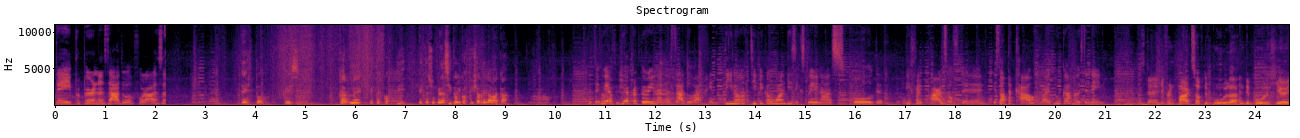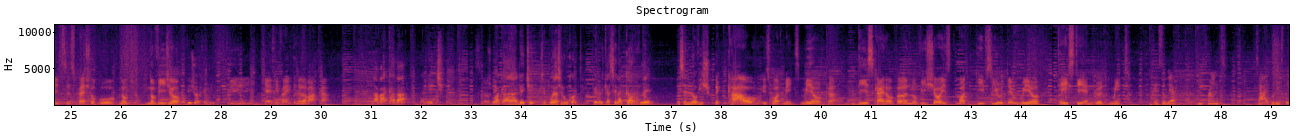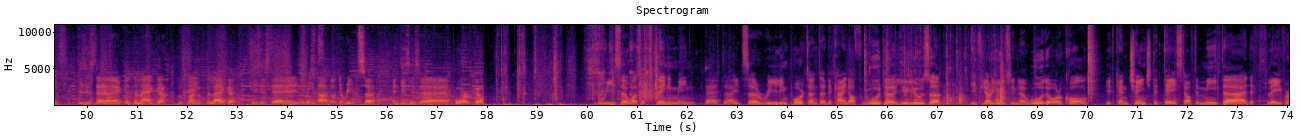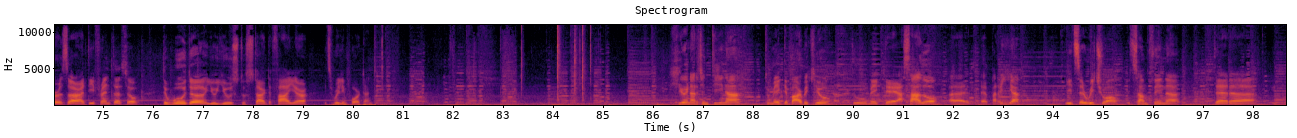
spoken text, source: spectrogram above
they prepare an asado for us. Esto es carne, esto es costi, esto es un pedacito del costillar de la vaca. We are, we are preparing an asado argentino, a typical one. He's explaining us all the different parts of the. It's not a cow, right, Luca? How is the name? It's the different parts of the bull, and the bull here is a special bull, no, novillo, Novillo argentino. di- che è differente della vacca. La vaca da la leche. So Su the, vaca da la leche se puede hacer un corte, pero el que hace la carne es el novillo. the cow is what makes milk. This kind of uh, novillo is what gives you the real tasty and good meat. Okay, so we have different type. What is this? This is the, the leg, this Okay. part of the leg. This is the, The ribs? the ribs, and this is uh, pork. Luisa was explaining me that uh, it's uh, really important uh, the kind of wood uh, you use. Uh, if you are using uh, wood or coal, it can change the taste of the meat. The flavors are different. so the wood you use to start the fire, it's really important. Here in Argentina, to make the barbecue, to make the asado, uh, parrilla, it's a ritual. It's something uh, that uh,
